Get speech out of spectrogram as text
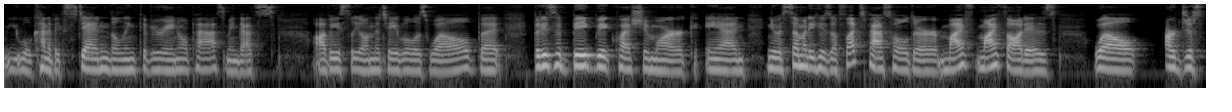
you will kind of extend the length of your annual pass. I mean that's obviously on the table as well. But but it's a big, big question mark. And you know, as somebody who's a flex pass holder, my my thought is, well, are just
